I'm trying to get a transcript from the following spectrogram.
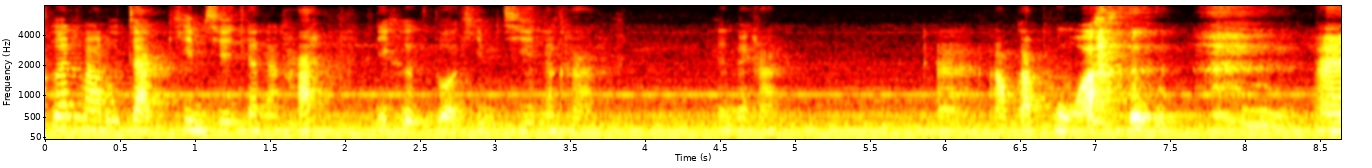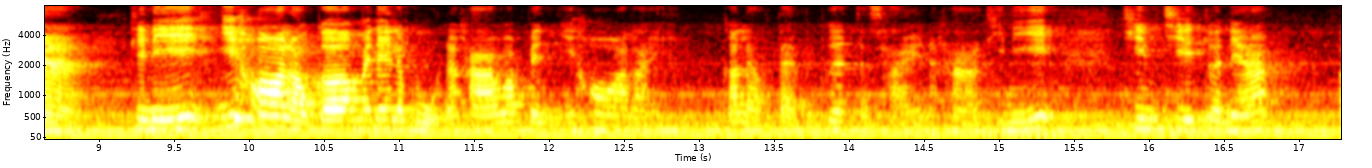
เพื่อนๆมารู้จักครีมชีสกันนะคะ นี่คือตัวครีมชีสนะคะ เห็นไหมคะอ่าเอากลับหัว อ่าทีนี้ยี่ห้อเราก็ไม่ได้ระบุนะคะว่าเป็นยี่ห้ออะไร ก็แล้วแต่เพื่อนๆจะใช้นะคะ ทีนี้ครีมชีสตัวเนี้ยเ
